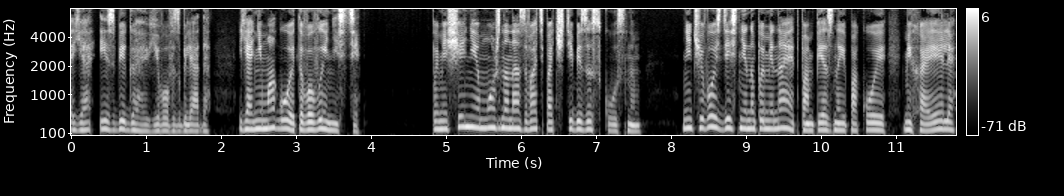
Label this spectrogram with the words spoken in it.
Я избегаю его взгляда. Я не могу этого вынести. Помещение можно назвать почти безыскусным. Ничего здесь не напоминает помпезные покои Михаэля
